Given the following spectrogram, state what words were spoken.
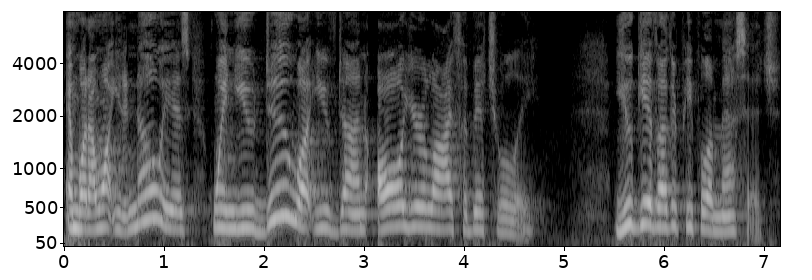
And what I want you to know is when you do what you've done all your life habitually, you give other people a message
